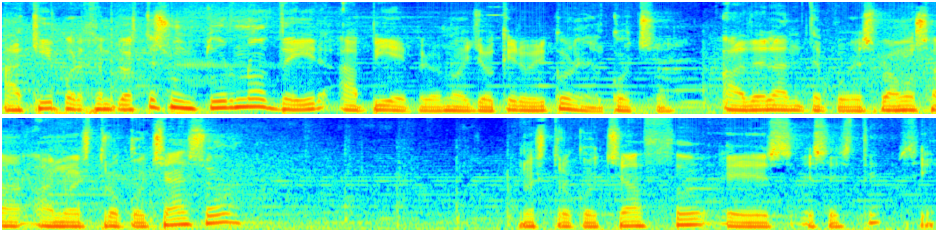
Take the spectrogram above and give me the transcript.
Aquí, por ejemplo, este es un turno de ir a pie, pero no, yo quiero ir con el coche. Adelante, pues vamos a, a nuestro cochazo. Nuestro cochazo es, es este, sí,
